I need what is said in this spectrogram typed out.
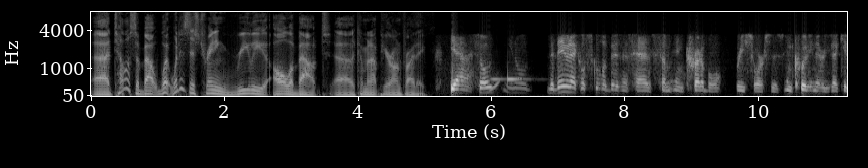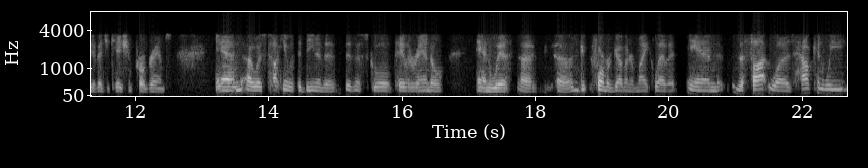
Uh, tell us about what what is this training really all about uh, coming up here on Friday? Yeah, so you know the David Eccles School of Business has some incredible resources, including their executive education programs. And I was talking with the dean of the business school, Taylor Randall, and with uh, uh, former Governor Mike Leavitt. And the thought was, how can we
